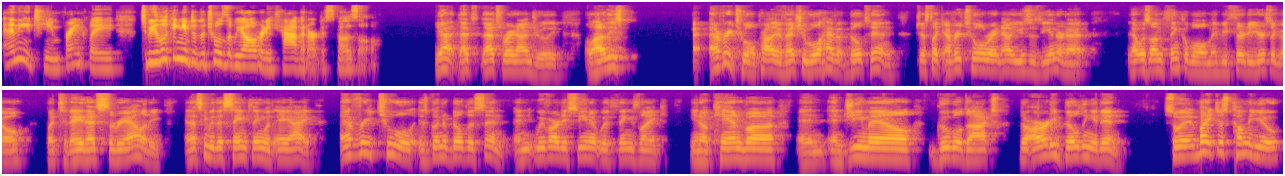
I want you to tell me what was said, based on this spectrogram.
any team, frankly, to be looking into the tools that we already have at our disposal? Yeah, that's that's right on, Julie. A lot of these every tool probably eventually will have it built in, just like every tool right now uses the internet that was unthinkable maybe 30 years ago, but today that's the reality. And that's gonna be the same thing with AI. Every tool is going to build this in. And we've already seen it with things like, you know, Canva and, and Gmail, Google Docs. They're already building it in. So it might just come to you,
